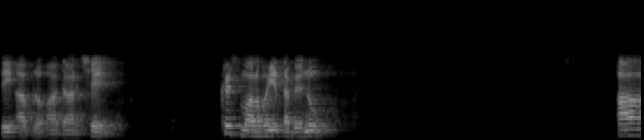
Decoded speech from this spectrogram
તે આપણો આધાર છે. ખ્રિસ્ત માલભાઈએ તબેનું આ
